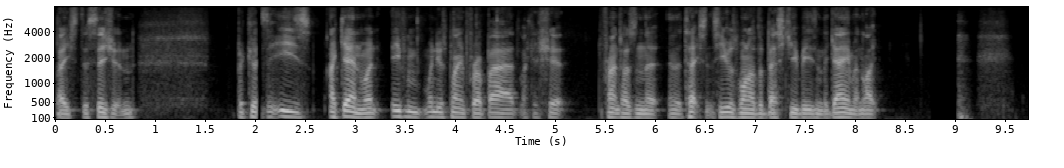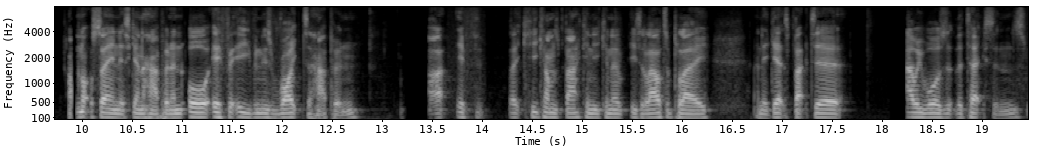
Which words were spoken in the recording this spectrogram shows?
based decision, because he's again when even when he was playing for a bad like a shit franchise in the in the Texans, he was one of the best QBs in the game, and like I'm not saying it's going to happen, and or if it even is right to happen, but if like he comes back and he can he's allowed to play, and it gets back to how he was at the Texans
